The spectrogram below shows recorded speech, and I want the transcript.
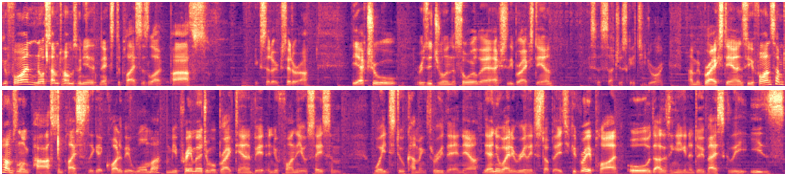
You'll find not sometimes when you're next to places like paths, etc, etc, the actual residual in the soil there actually breaks down. This is such a sketchy drawing. Um, it breaks down, so you find sometimes along paths and places that get quite a bit warmer, um, your pre-emergent will break down a bit and you'll find that you'll see some weeds still coming through there now. The only way to really to stop that is you could reapply it, or the other thing you're going to do basically is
